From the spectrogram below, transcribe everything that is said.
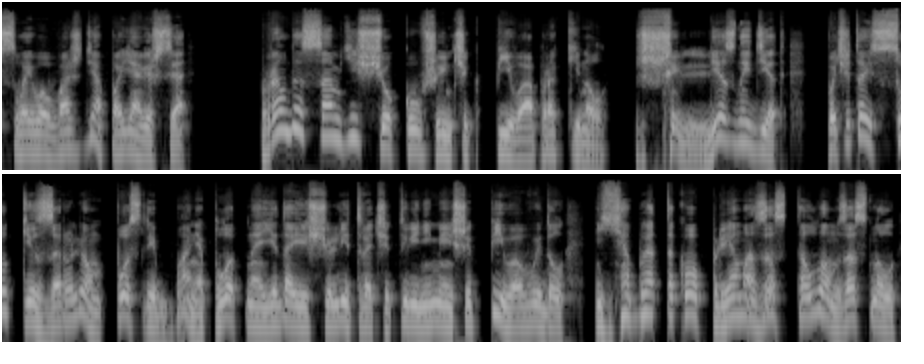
своего вождя появишься? Правда, сам еще кувшинчик пива опрокинул. Железный дед! Почитай сутки за рулем, после баня, плотная еда еще литра четыре не меньше пива выдал. Я бы от такого прямо за столом заснул.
